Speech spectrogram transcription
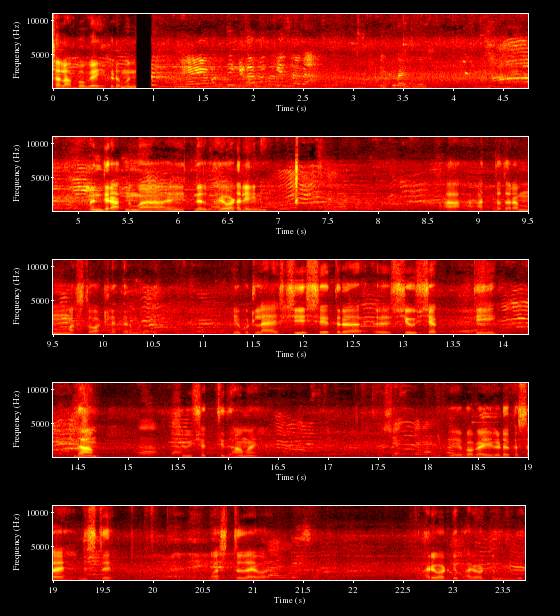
चला बघूया इकडं मंदिर. मंदिर आतनं इथनंच भारी वाटायला की नाही? हा हा. आत्ता जरा मस्त वाटलं खरं मंदिर हे कुठलं आहे? श्री क्षेत्र शिवशक्ती धाम. शिवशक्ती धाम आहे. हे बघा इकडं कसं आहे? दिसतंय. मस्तच आहे बघा. भारी वाटते भारी वाटते मंदिर.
